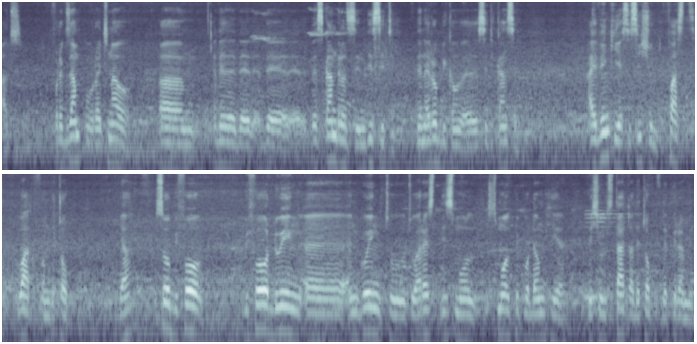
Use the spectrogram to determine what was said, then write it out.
at. For example, right now, um, the, the, the, the scandals in this city, the Nairobi uh, City Council, I think EACC should first work from the top. Yeah. So before before doing uh, and going to, to arrest these small small people down here, they should start at the top of the pyramid.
